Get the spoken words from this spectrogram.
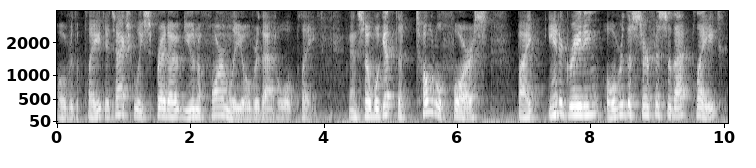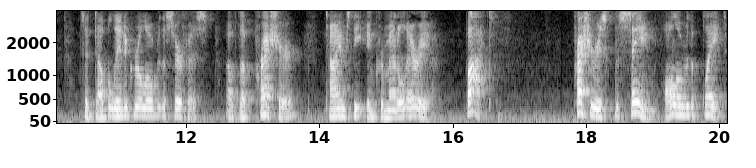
over the plate, it's actually spread out uniformly over that whole plate. And so we'll get the total force by integrating over the surface of that plate. It's a double integral over the surface of the pressure times the incremental area. But pressure is the same all over the plate.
